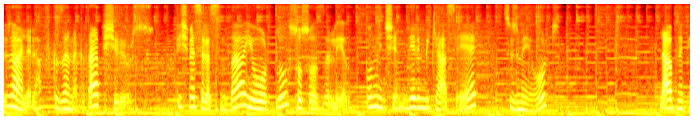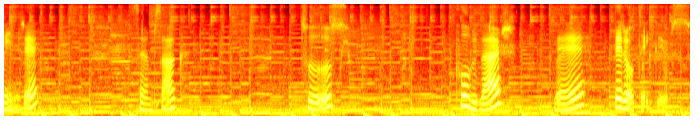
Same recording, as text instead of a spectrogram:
üzerleri hafif kızarana kadar pişiriyoruz. Pişme sırasında yoğurtlu sosu hazırlayalım. Bunun için derin bir kaseye süzme yoğurt, labne peyniri, sarımsak, tuz, pul biber ve dereotu ekliyoruz.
